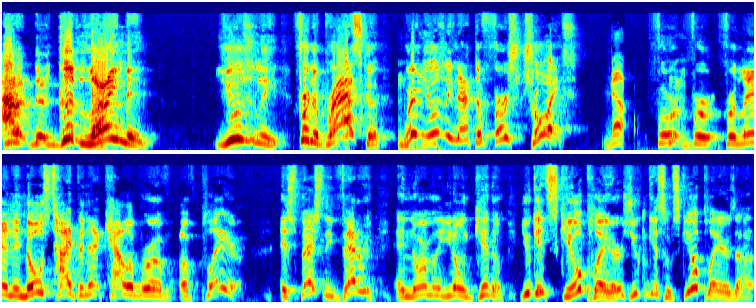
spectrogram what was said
out of the good linemen. Usually for Nebraska, we're mm-hmm. usually not the first choice. No, for mm. for for landing those type and that caliber of, of player, especially veteran. And normally you don't get them. You get skill players. You can get some skill players out,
